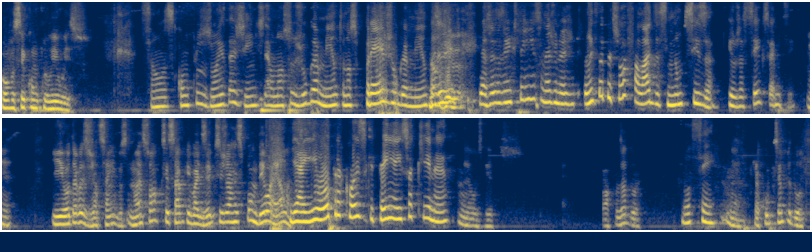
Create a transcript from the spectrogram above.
Ou você concluiu isso? São as conclusões da gente, né? o nosso julgamento, o nosso pré-julgamento. E às vezes a gente tem isso, né, Júnior? Antes da pessoa falar, diz assim, não precisa, eu já sei o que você vai me dizer. É. E outra coisa, já sai, não é só que você sabe o que vai dizer, porque você já respondeu a ela. E aí, outra coisa que tem é isso aqui, né? É, os dedos. O acusador. Você. É, a culpa sempre é do outro.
